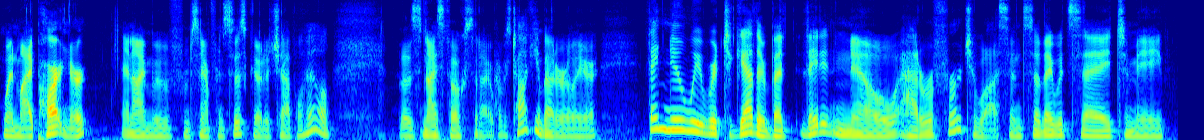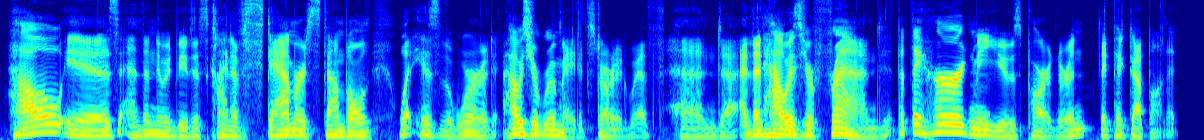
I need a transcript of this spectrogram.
when my partner and I moved from San Francisco to Chapel Hill, those nice folks that I was talking about earlier, they knew we were together, but they didn't know how to refer to us. And so they would say to me, how is, and then there would be this kind of stammer, stumbled, what is the word? How is your roommate? It started with. And, uh, and then how is your friend? But they heard me use partner and they picked up on it.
